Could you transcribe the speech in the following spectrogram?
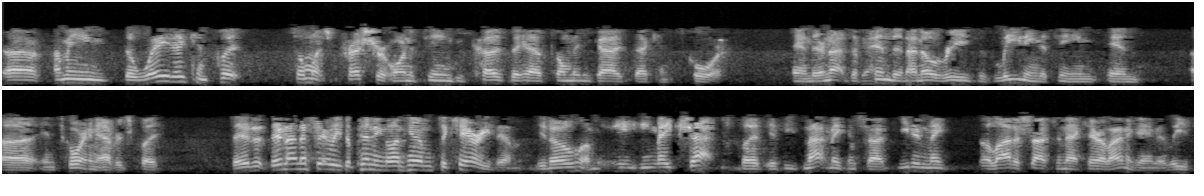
uh, I mean, the way they can put so much pressure on a team because they have so many guys that can score. And they're not dependent. I know Reeves is leading the team in, uh, in scoring average, but they're they're not necessarily depending on him to carry them. You know, I mean, he he makes shots, but if he's not making shots, he didn't make a lot of shots in that Carolina game. At least,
